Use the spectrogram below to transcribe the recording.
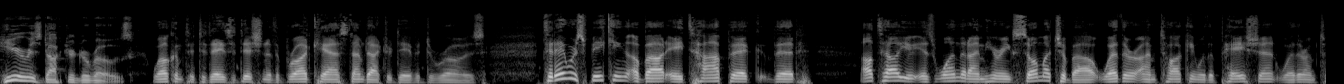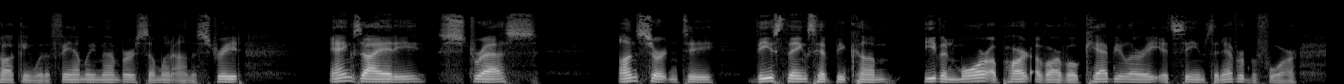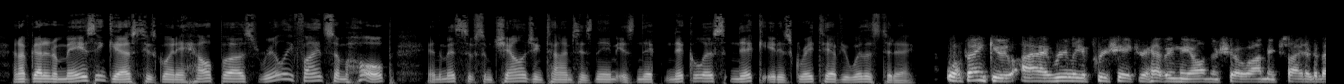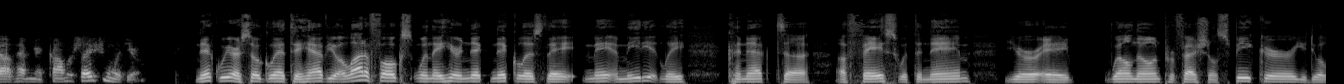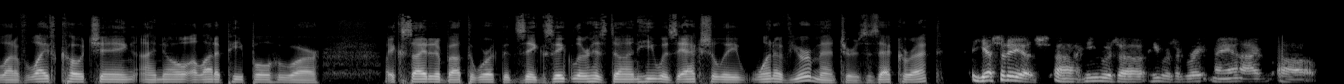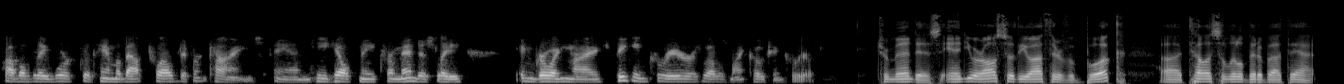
Here is Dr. DeRose. Welcome to today's edition of the broadcast. I'm Dr. David DeRose. Today we're speaking about a topic that I'll tell you is one that I'm hearing so much about, whether I'm talking with a patient, whether I'm talking with a family member, someone on the street. Anxiety, stress, uncertainty, these things have become even more a part of our vocabulary, it seems, than ever before. And I've got an amazing guest who's going to help us really find some hope in the midst of some challenging times. His name is Nick Nicholas. Nick, it is great to have you with us today. Well, thank you. I really appreciate your having me on the show. I'm excited about having a conversation with you. Nick, we are so glad to have you. A lot of folks, when they hear Nick Nicholas, they may immediately connect uh, a face with the name. You're a well known professional speaker. You do a lot of life coaching. I know a lot of people who are excited about the work that Zig Ziglar has done. He was actually one of your mentors. Is that correct? Yes, it is. Uh, he was a he was a great man. I've uh, probably worked with him about twelve different times, and he helped me tremendously in growing my speaking career as well as my coaching career. Tremendous. And you are also the author of a book. Uh, tell us a little bit about that.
